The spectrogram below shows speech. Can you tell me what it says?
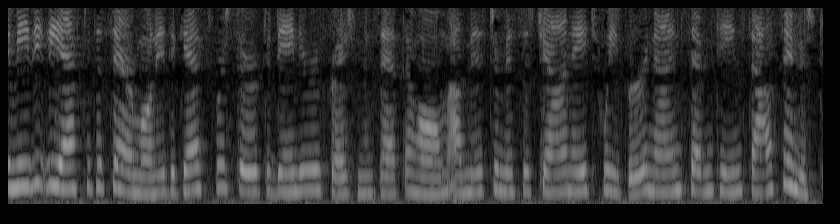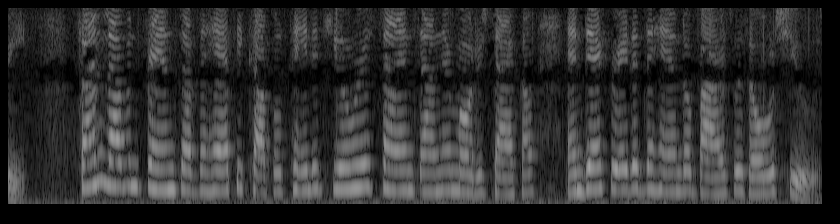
Immediately after the ceremony, the guests were served to dainty refreshments at the home of Mr. and Mrs. John H. Weeper, 917 South Center Street. Fun-loving friends of the happy couple painted humorous signs on their motorcycle and decorated the handlebars with old shoes.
